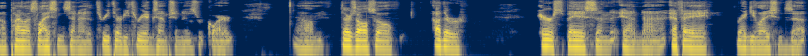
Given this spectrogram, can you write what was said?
A pilot's license and a 333 exemption is required. Um, there's also other airspace and, and uh, FAA regulations that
